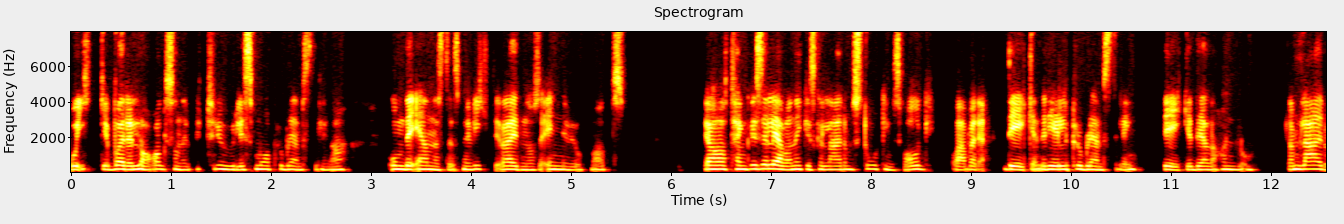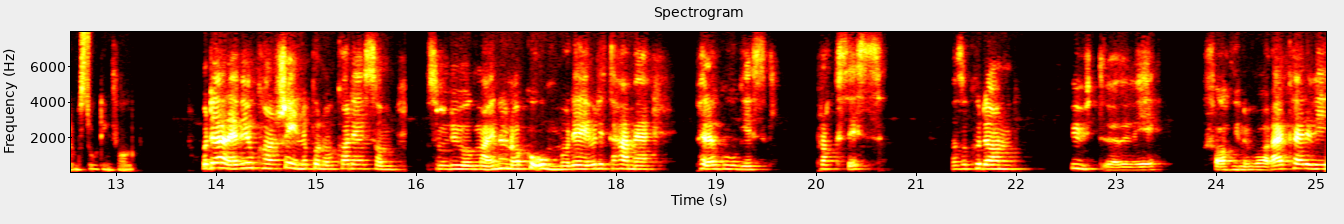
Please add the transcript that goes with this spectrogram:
og ikke bare lage sånne utrolig små problemstillinger om det eneste som er viktig i verden, og så ender vi opp med at ja, tenk hvis elevene ikke skal lære om stortingsvalg. Og jeg bare, Det er ikke en reell problemstilling. Det er ikke det det handler om. De lærer om stortingsvalg. Og Der er vi jo kanskje inne på noe av det som, som du òg mener noe om, og det er jo dette her med pedagogisk praksis. Altså hvordan utøver vi fagene våre? Hva er det vi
